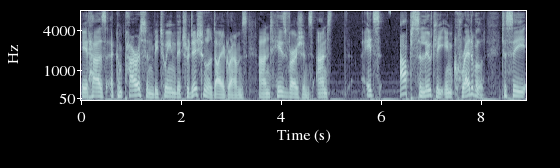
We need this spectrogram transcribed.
it has a comparison between the traditional diagrams and his versions, and it's absolutely incredible to see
